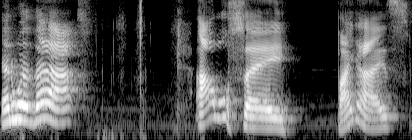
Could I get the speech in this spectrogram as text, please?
And with that, I will say bye guys.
